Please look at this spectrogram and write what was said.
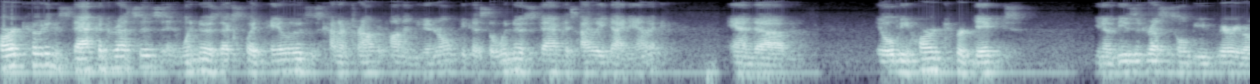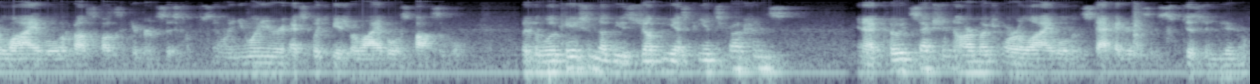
hardcoding stack addresses in Windows exploit payloads is kind of frowned upon in general because the Windows stack is highly dynamic and um, it will be hard to predict you know, these addresses will be very reliable across lots of different systems. And when you want your exploit to be as reliable as possible. But the locations of these jump ESP instructions in a code section are much more reliable than stack addresses, just in general.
